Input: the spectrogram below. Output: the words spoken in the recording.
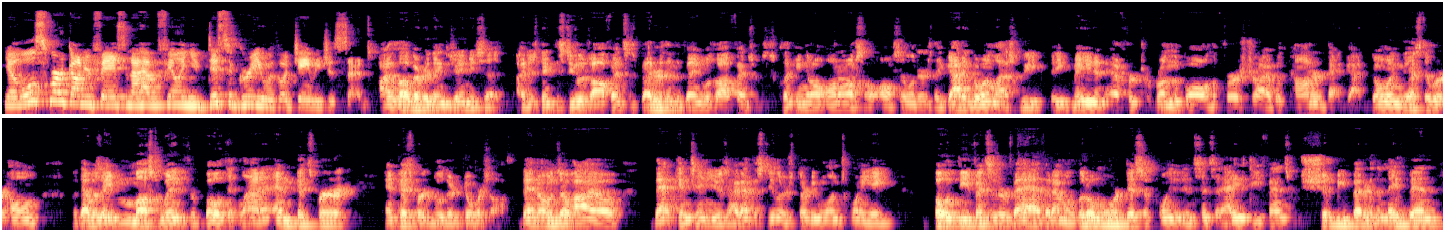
you have a little smirk on your face, and I have a feeling you disagree with what Jamie just said. I love everything Jamie said. I just think the Steelers' offense is better than the Bengals' offense, which is clicking on all, all, all cylinders. They got it going last week. They made an effort to run the ball in the first drive with Conner. That got going. Yes, they were at home, but that was a must win for both Atlanta and Pittsburgh and Pittsburgh blew their doors off. Ben owns Ohio. That continues. I got the Steelers 31 28. Both defenses are bad, but I'm a little more disappointed in Cincinnati's defense, which should be better than they've been.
